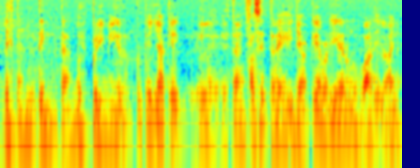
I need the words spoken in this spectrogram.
le están intentando exprimir, porque ya que está en fase 3 y ya que abrieron los bares y la vaina,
